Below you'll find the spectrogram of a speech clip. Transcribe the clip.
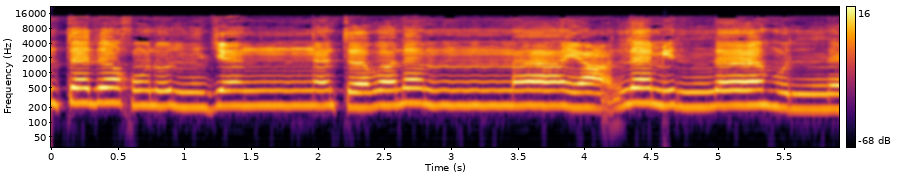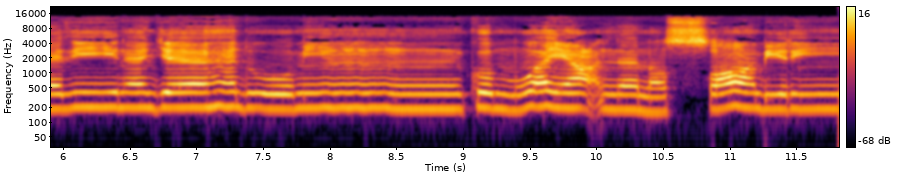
تدخلوا الجنة ولما يعلم الله الذين جاهدوا منكم ويعلم الصابرين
